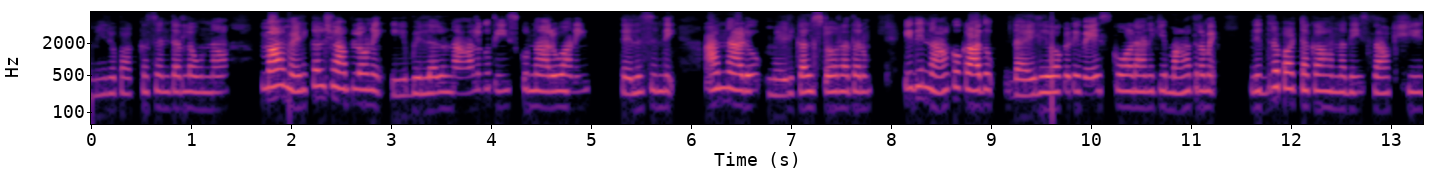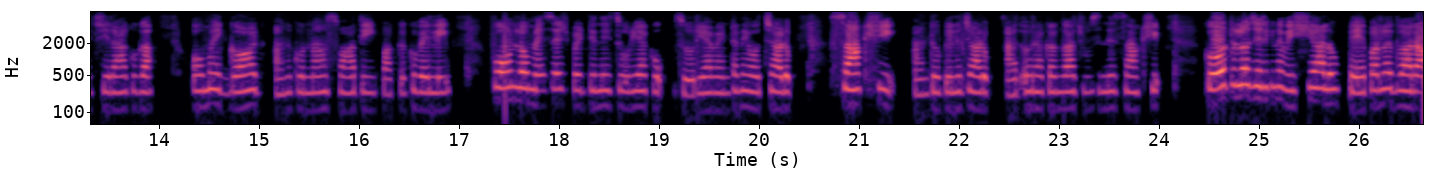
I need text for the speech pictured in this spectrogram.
మీరు పక్క సెంటర్‌లో ఉన్న మా మెడికల్ షాప్‌లోనే ఈ బిల్లలు నాలుగు తీసుకున్నారు అని తెలిసింది అన్నాడు మెడికల్ స్టోర్ అతను. ఇది నాకు కాదు. డైలీ ఒకటి వేసుకోవడానికి మాత్రమే. నిద్ర పట్టక అన్నది సాక్షి చిరాకుగా. ఓ మై గాడ్! అనుకున్న స్వాతి పక్కకు వెళ్ళి ఫోన్‌లో మెసేజ్ పెట్టింది సూర్యకు. సూర్య వెంటనే వచ్చాడు. సాక్షి అంటూ పిలిచాడు. అదో రకంగా చూసింది సాక్షి. కోర్టులో జరిగిన విషయాలు పేపర్ల ద్వారా,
